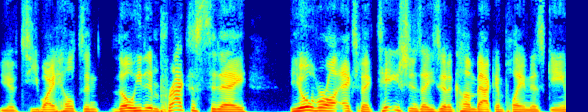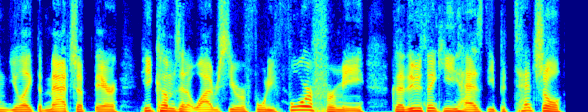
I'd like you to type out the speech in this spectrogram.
you have T.Y. Hilton, though he didn't practice today, the overall expectations that he's going to come back and play in this game. You like the matchup there. He comes in at wide receiver 44 for me because I do think he has the potential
